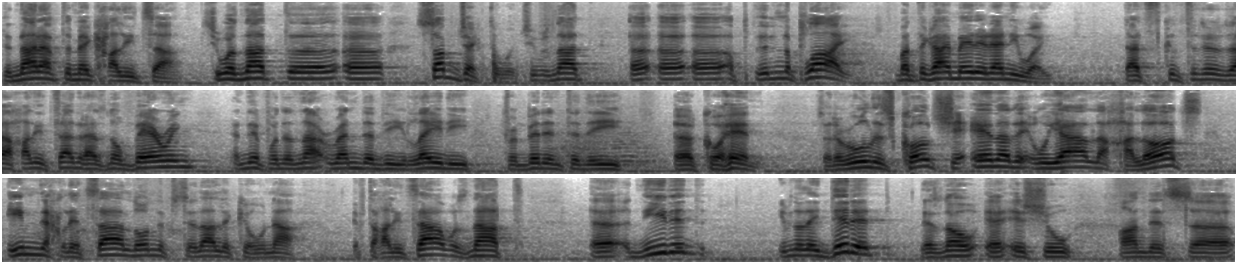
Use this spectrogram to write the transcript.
did not have to make halitza, she was not uh, uh, subject to it. She was not uh, uh, uh, didn't apply, but the guy made it anyway that's considered a halitza that has no bearing and therefore does not render the lady forbidden to the uh, kohen. So the rule is called she'ena re'uya lahalotz im nechletza lo nefsela lekehuna. If the halitza was not uh, needed, even though they did it, there's no uh, issue on this uh,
